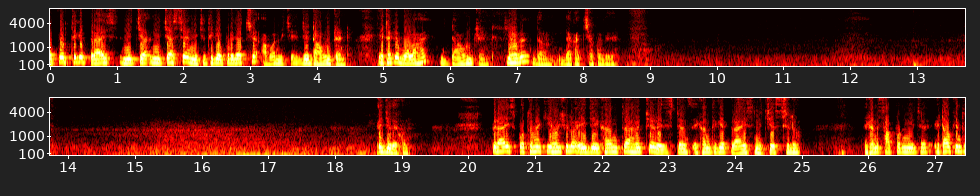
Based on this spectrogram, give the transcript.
ওপর থেকে প্রাইস নিচে নিচে আসছে, নিচে থেকে ওপরে যাচ্ছে, আবার নিচে যে ডাউন ট্রেন্ড এটাকে বলা হয় ডাউন ট্রেন্ড কীভাবে? দেখাচ্ছি আপনাদেরকে। এই যে দেখুন। প্রাইস প্রথমে কি হয়েছিল? এই যে এখানটা হচ্ছে রেজিস্ট্যান্স এখান থেকে প্রাইস নিচে এসেছিল। এখানে সাপোর্ট নিয়েছে। এটাও কিন্তু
